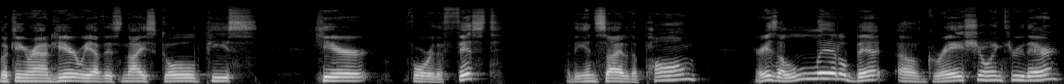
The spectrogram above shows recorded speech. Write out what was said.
Looking around here, we have this nice gold piece here for the fist, or the inside of the palm. There is a little bit of gray showing through there.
